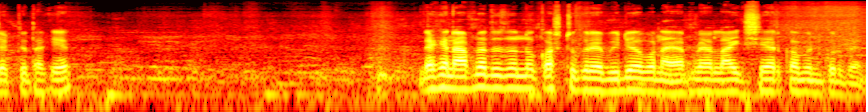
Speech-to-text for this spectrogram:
দেখতে থাকেন দেখেন, আপনাদের জন্য কষ্ট করে ভিডিও বানায় আপনারা লাইক শেয়ার কমেন্ট করবেন।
